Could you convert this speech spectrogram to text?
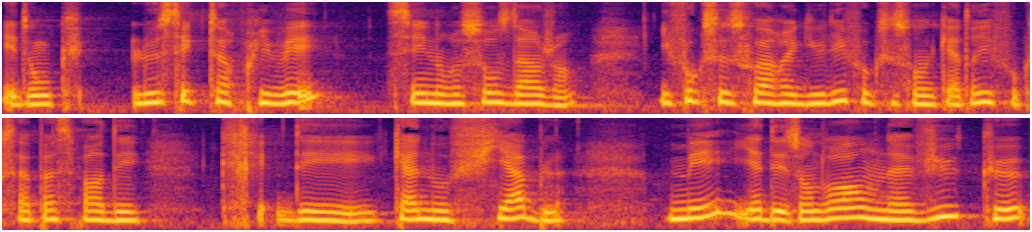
Et donc, le secteur privé, c'est une ressource d'argent. Il faut que ce soit régulé, il faut que ce soit encadré, il faut que ça passe par des, canaux fiables. Mais il y a des endroits où on a vu que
